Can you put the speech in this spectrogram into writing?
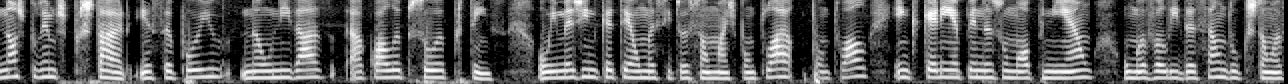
nós podemos prestar esse apoio na unidade à qual a pessoa pertence. Ou imagino que até é uma situação mais pontual, pontual em que querem apenas uma opinião, uma validação do que estão a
